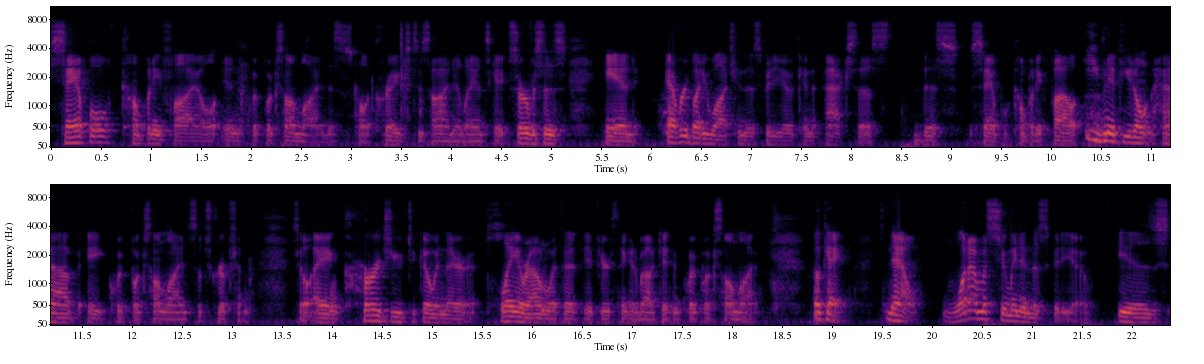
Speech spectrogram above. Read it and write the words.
sample company file in QuickBooks Online. This is called Craig's Design and Landscape Services, and everybody watching this video can access this sample company file, even if you don't have a QuickBooks Online subscription. So I encourage you to go in there, and play around with it if you're thinking about getting QuickBooks Online. Okay, now what I'm assuming in this video is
